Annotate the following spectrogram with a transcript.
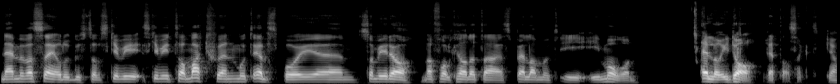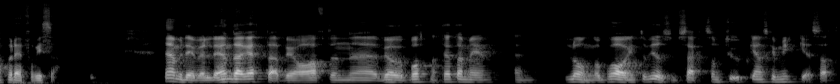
nej men vad säger du Gustav, ska vi, ska vi ta matchen mot Elfsborg eh, som vi idag, när folk hör detta, spelar mot i, imorgon? Eller idag rättare sagt, kanske det för vissa. Nej men det är väl det enda rätta. Vi har haft en, eh, vi har bottnat detta med en, en lång och bra intervju som sagt som tog upp ganska mycket så att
